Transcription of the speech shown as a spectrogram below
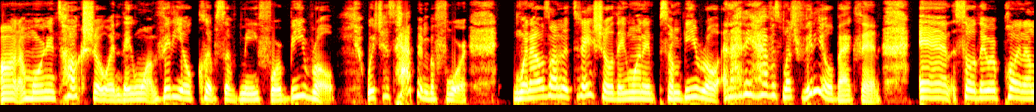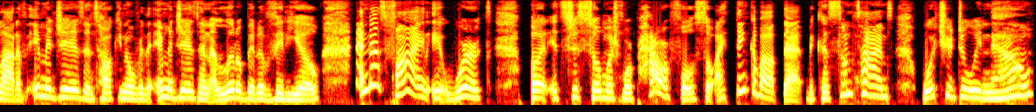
on a morning talk show and they want video clips of me for B roll, which has happened before when I was on the Today Show, they wanted some B roll and I didn't have as much video back then. And so they were pulling a lot of images and talking over the images and a little bit of video. And that's fine. It worked, but it's just so much more powerful. So I think about that because sometimes what you're doing now,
